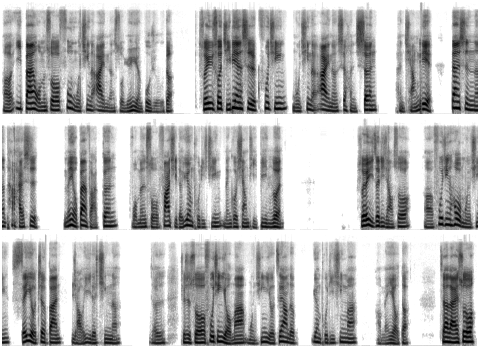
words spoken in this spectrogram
呃一般我们说父母亲的爱呢所远远不如的。所以说，即便是父亲母亲的爱呢是很深、很强烈，但是呢，他还是没有办法跟我们所发起的愿菩提心能够相提并论。所以这里讲说，啊，父亲或母亲谁有这般饶益的心呢？呃，就是说，父亲有吗？母亲有这样的愿菩提心吗？啊，没有的。再来说，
